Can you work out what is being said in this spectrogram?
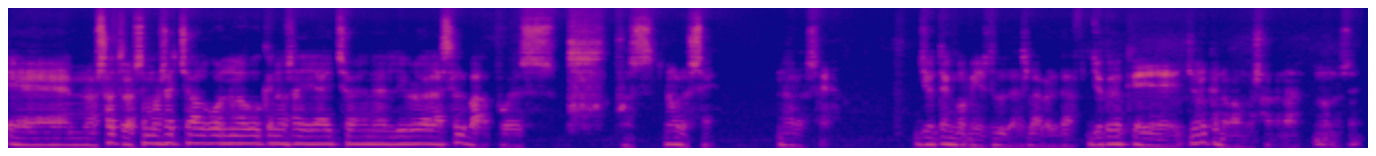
Eh, nosotros hemos hecho algo nuevo que nos haya hecho en el libro de la selva, pues, pues no lo sé, no lo sé. Yo tengo mis dudas, la verdad. Yo creo que, yo creo que no vamos a ganar, no lo sé.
